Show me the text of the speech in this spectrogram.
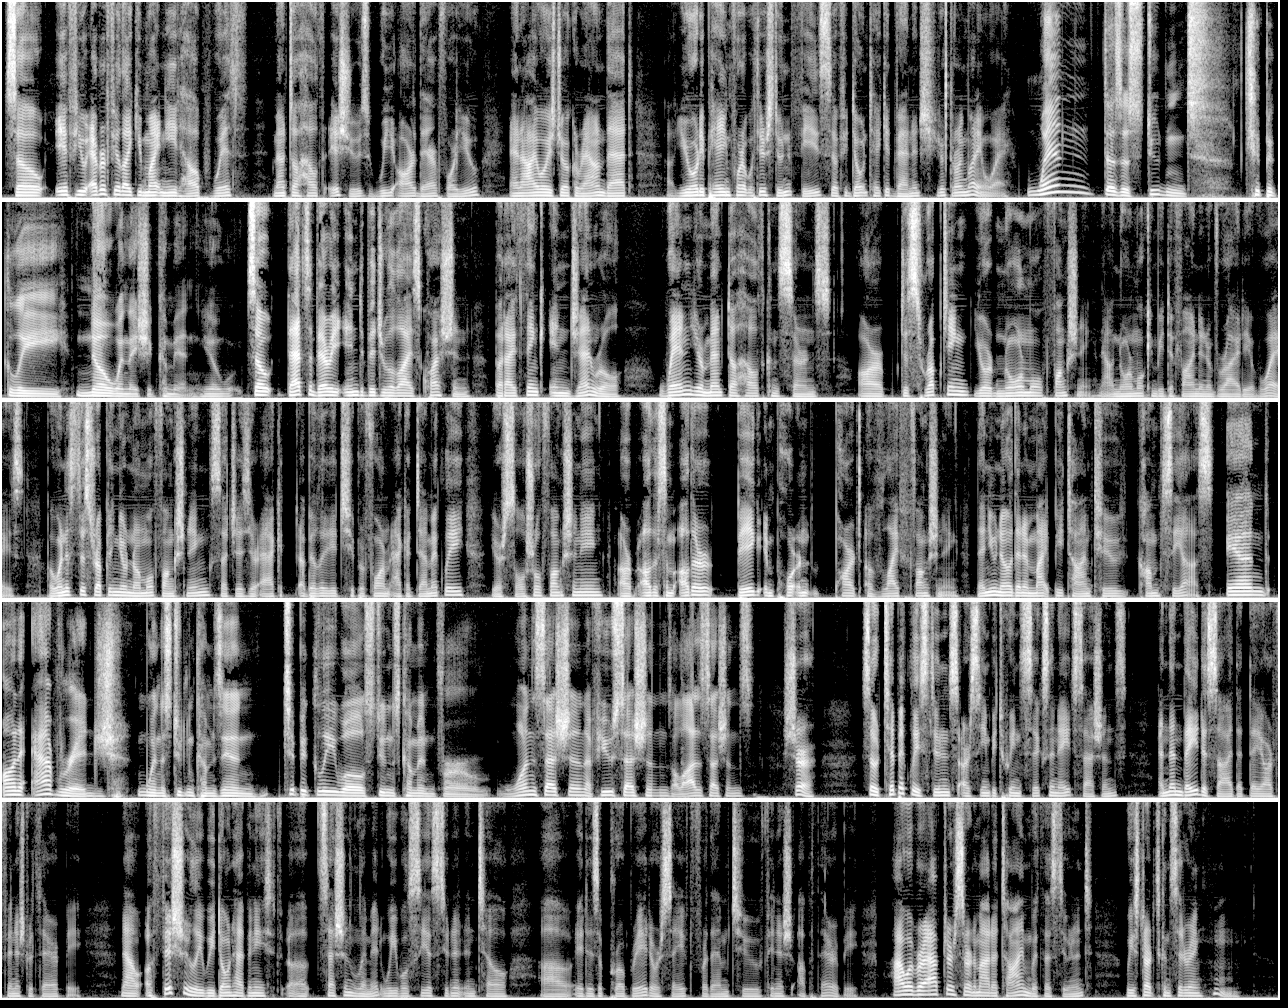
So, if you ever feel like you might need help with mental health issues, we are there for you. And I always joke around that uh, you're already paying for it with your student fees, so if you don't take advantage, you're throwing money away. When does a student typically know when they should come in? You know, So, that's a very individualized question, but I think in general, when your mental health concerns are disrupting your normal functioning. Now, normal can be defined in a variety of ways, but when it's disrupting your normal functioning, such as your ac- ability to perform academically, your social functioning, or other some other big important part of life functioning, then you know that it might be time to come see us. and on average, when the student comes in, typically will students come in for one session, a few sessions, a lot of sessions? Sure. So typically, students are seen between six and eight sessions, and then they decide that they are finished with therapy. Now, officially, we don't have any uh, session limit. We will see a student until uh, it is appropriate or safe for them to finish up therapy. However, after a certain amount of time with a student, we start considering, hmm,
